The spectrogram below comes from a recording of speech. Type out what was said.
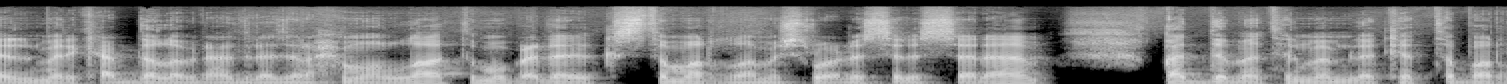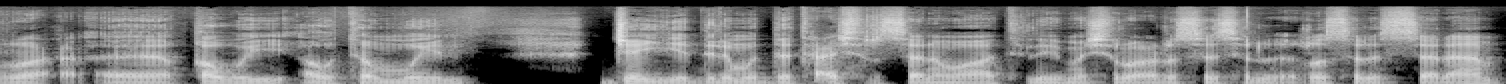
الملك عبد الله بن عبد العزيز رحمه الله ثم بعد ذلك استمر مشروع رسل السلام قدمت المملكة تبرع قوي أو تمويل جيد لمدة عشر سنوات لمشروع رسل, رسل السلام.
